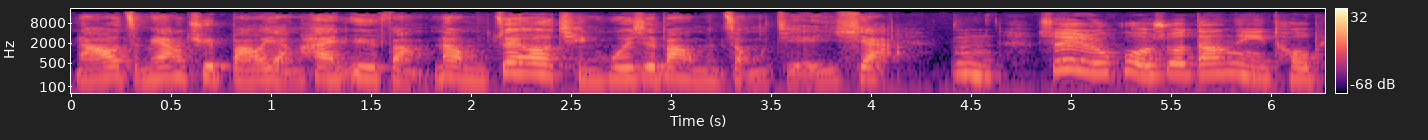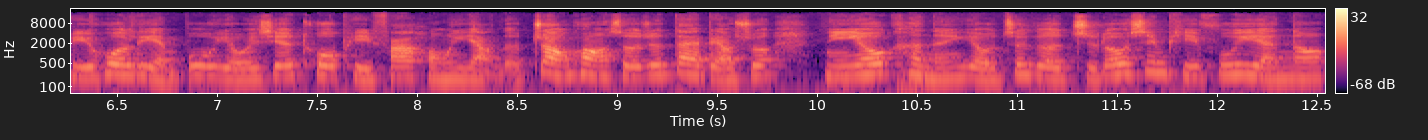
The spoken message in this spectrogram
然后怎么样去保养和预防？那我们最后请胡医师帮我们总结一下。嗯，所以如果说当你头皮或脸部有一些脱皮、发红、痒的状况的时候，就代表说你有可能有这个脂漏性皮肤炎哦。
